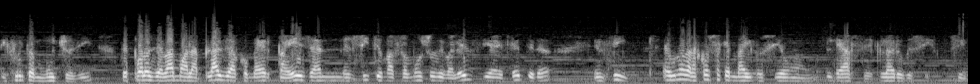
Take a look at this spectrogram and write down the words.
disfrutan mucho allí. Después los llevamos a la playa a comer paella en el sitio más famoso de Valencia, etcétera. En fin, es una de las cosas que más ilusión le hace, claro que sí, sí.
